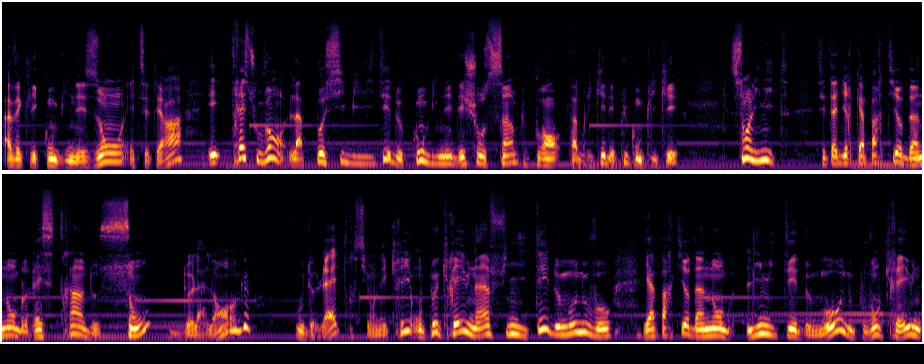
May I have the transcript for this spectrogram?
avec les combinaisons, etc. Et très souvent, la possibilité de combiner des choses simples pour en fabriquer des plus compliquées. Sans limite. C'est-à-dire qu'à partir d'un nombre restreint de sons de la langue, ou de lettres, si on écrit, on peut créer une infinité de mots nouveaux. Et à partir d'un nombre limité de mots, nous pouvons créer une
